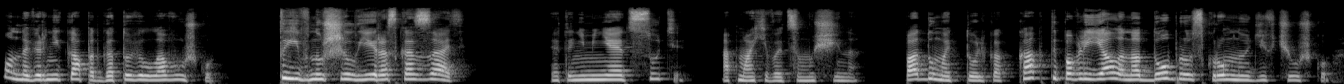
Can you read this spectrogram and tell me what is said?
Он наверняка подготовил ловушку. Ты внушил ей рассказать. Это не меняет сути, отмахивается мужчина. Подумать только, как ты повлияла на добрую, скромную девчушку –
